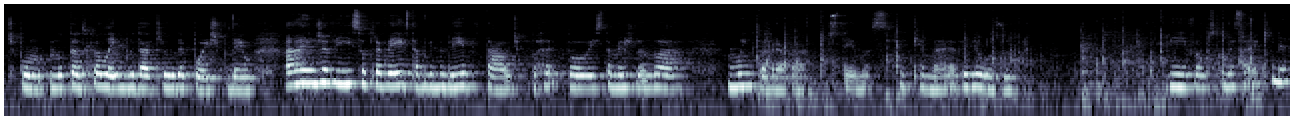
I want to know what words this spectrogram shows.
Tipo, no tanto que eu lembro daquilo depois. Tipo, daí eu, ah, eu já vi isso outra vez, tava vendo livro e tal. Tipo, tô, tô, isso tá me ajudando a muito a gravar os temas, o que é maravilhoso. E vamos começar aqui, né?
